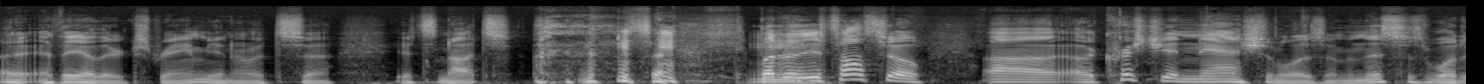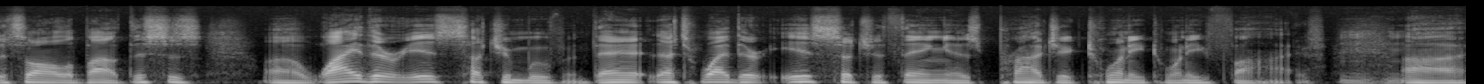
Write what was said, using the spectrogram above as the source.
uh, at the other extreme. You know, it's uh, it's nuts. So- but it's also uh, a Christian nationalism, and this is what it's all about. This is uh, why there is such a movement. That, that's why there is such a thing as Project 2025. Uh,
